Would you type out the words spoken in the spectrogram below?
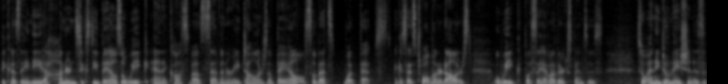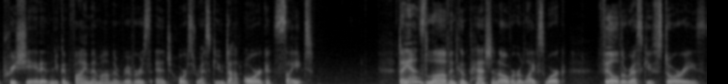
because they need 160 bales a week and it costs about seven or eight dollars a bale. So that's what that's, I guess that's $1,200 a week, plus they have other expenses. So any donation is appreciated and you can find them on the riversedgehorserescue.org site. Diane's love and compassion over her life's work fill the rescue stories,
